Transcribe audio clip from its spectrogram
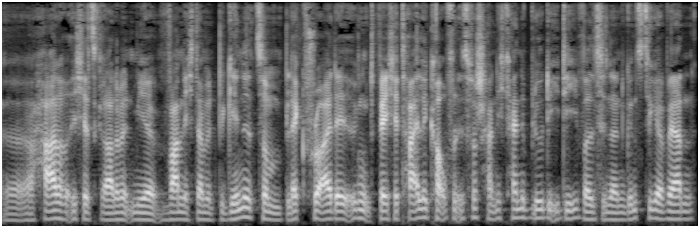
äh, hadere ich jetzt gerade mit mir, wann ich damit beginne. Zum Black Friday irgendwelche Teile kaufen ist wahrscheinlich keine blöde Idee, weil sie dann günstiger werden.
